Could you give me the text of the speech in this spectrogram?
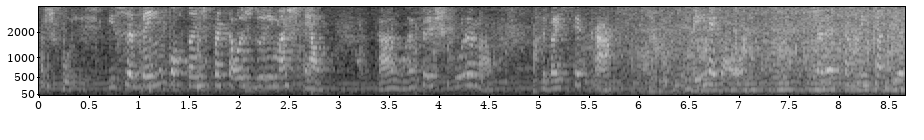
as folhas. Isso é bem importante para que elas durem mais tempo, tá? Não é frescura, não. Você vai secar. Bem legal, ó. Parece uma brincadeira.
